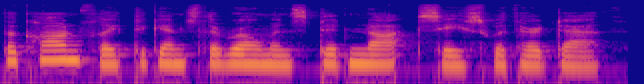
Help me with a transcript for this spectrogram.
The conflict against the Romans did not cease with her death.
